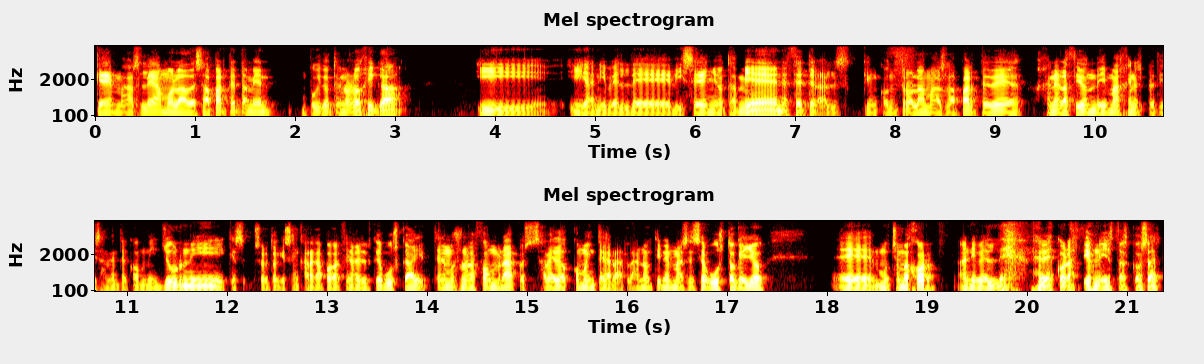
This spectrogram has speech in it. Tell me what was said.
que más le ha molado esa parte también un poquito tecnológica y, a nivel de diseño también, etcétera. Es quien controla más la parte de generación de imágenes precisamente con mi Journey, y que sobre todo que se encarga porque al final el que busca y tenemos una alfombra, pues sabe cómo integrarla, ¿no? Tiene más ese gusto que yo, eh, mucho mejor a nivel de, decoración y estas cosas,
